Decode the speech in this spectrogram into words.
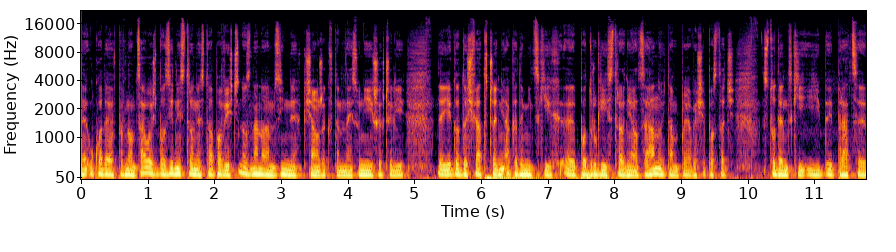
e, układają w pewną całość, bo z jednej strony jest to opowieść, no znana nam z innych książek, w tym najsłynniejszych, czyli jego doświadczeń akademickich e, po drugiej stronie oceanu i tam pojawia się postać studentki i, pracy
